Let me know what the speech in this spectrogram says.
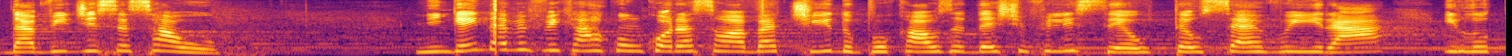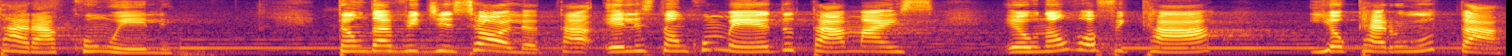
Davi disse a Saul: Ninguém deve ficar com o coração abatido por causa deste filisteu. Teu servo irá e lutará com ele. Então Davi disse: Olha, tá, eles estão com medo, tá? Mas eu não vou ficar e eu quero lutar.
